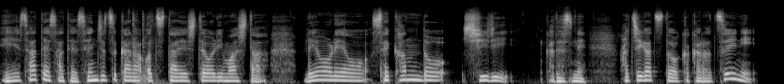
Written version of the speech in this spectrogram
えー、さてさて先日からお伝えしておりました、レオレオセカンド CD がですね、8月10日からついに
